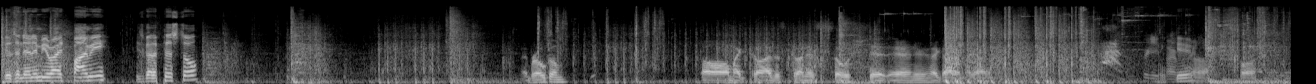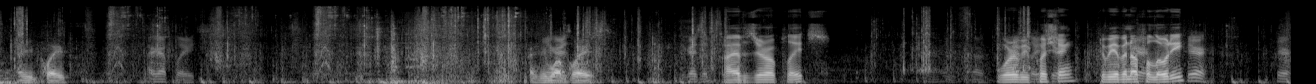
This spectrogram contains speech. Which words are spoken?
There's an enemy right by me. He's got a pistol. I broke him. Oh my god, this gun is so shit, Andrew. I got him, I got him. Pretty Thank you. Oh, fuck. I need plates. I got plates. I need You one plate. You guys have I have zero plates. Where are we plates pushing? Do we have enough Here. for Lodi? Here. Here.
